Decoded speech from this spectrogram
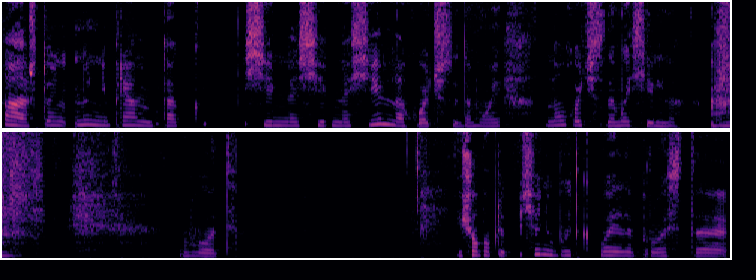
А, что, ну, не прям так сильно-сильно-сильно хочется домой, но хочется домой сильно. Вот. Еще попри... сегодня будет какой-то просто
